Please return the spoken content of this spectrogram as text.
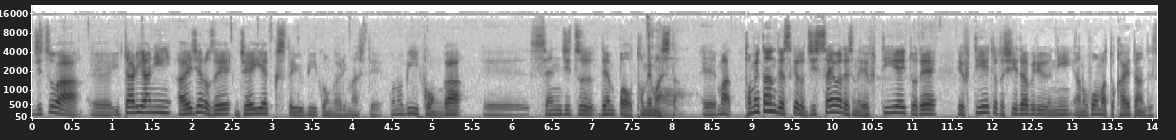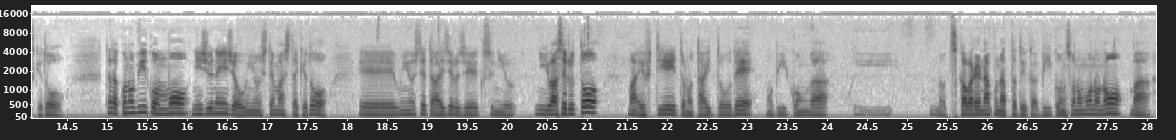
実は、えーイタリアに i0JX というビーコンがありまして、このビーコンが、えー先日、電波を止めました、えーまあ、止めたんですけど、実際はですね FT8 で FT8 と CW にあのフォーマット変えたんですけど、ただこのビーコンも20年以上運用してましたけど、えー運用してた i0JX によに言わせると、まあ、FT8 の台頭でもうビーコンがの使われなくなったというか、ビーコンそのものの、まあ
